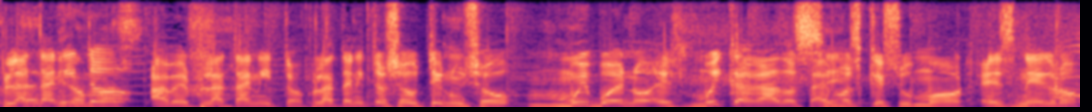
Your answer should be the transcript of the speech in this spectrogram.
Platanito, a ver, Platanito. Platanito Show tiene un show muy bueno, es muy cagado, sabemos Sí. que su humor es negro.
